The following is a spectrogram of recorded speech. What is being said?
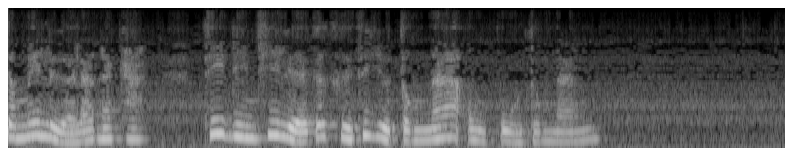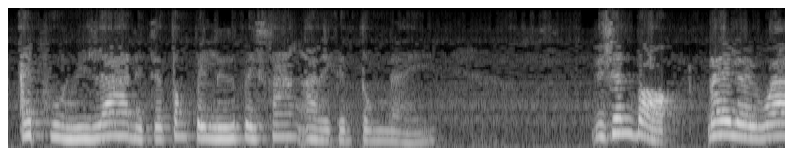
จะไม่เหลือแล้วนะคะ ที่ดินที่เหลือก็คือที่อยู่ตรงหน้าองค์ปู่ตรงนั้น ไอ้พูลวิลล่าเนี่ยจะต้องไปรื้อไปสร้างอะไรกันตรงไหน ดิฉันบอกได้เลยว่า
